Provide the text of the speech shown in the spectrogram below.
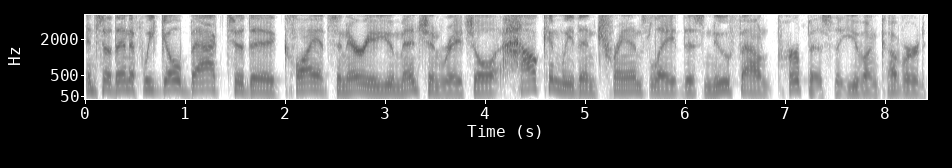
And so then if we go back to the client scenario you mentioned, Rachel, how can we then translate this newfound purpose that you've uncovered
